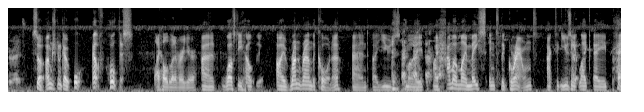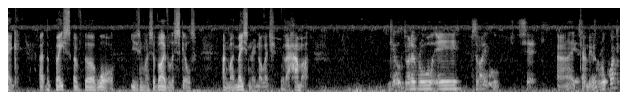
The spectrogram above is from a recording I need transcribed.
Correct. So I'm just going to go. Oh, elf, hold this. I hold whatever you're. And whilst he held, I run round the corner and I use my I hammer my mace into the ground, acting using it like a peg at the base of the wall, using my survivalist skills and my masonry knowledge with a hammer. Cool. Do you want to roll a survival check? I Yes, can do. rope work.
